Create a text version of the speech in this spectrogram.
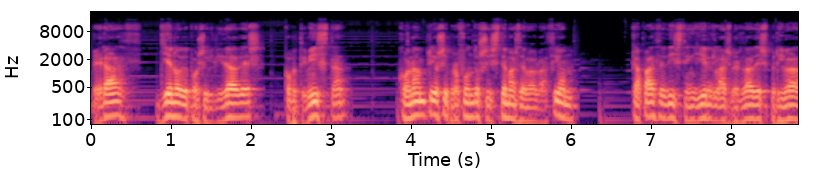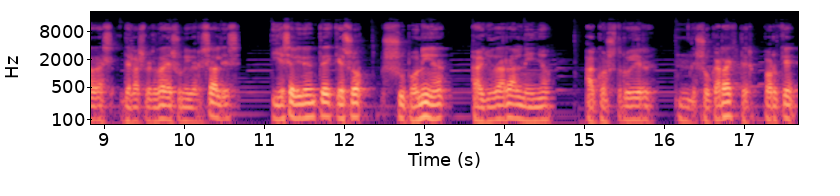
veraz, lleno de posibilidades, optimista, con amplios y profundos sistemas de evaluación, capaz de distinguir las verdades privadas de las verdades universales, y es evidente que eso suponía ayudar al niño a construir su carácter, porque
